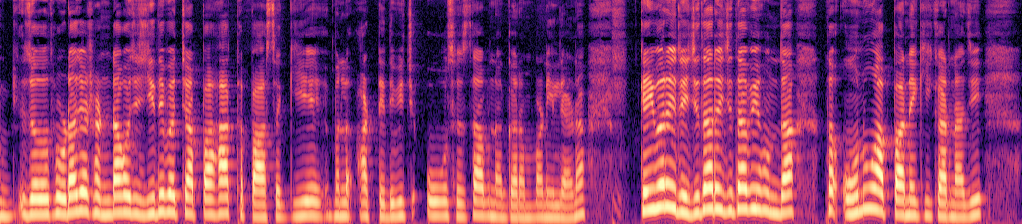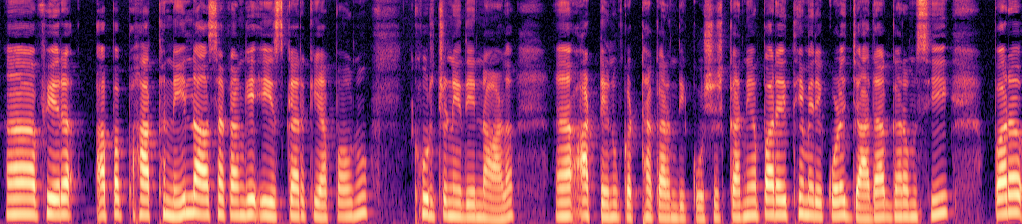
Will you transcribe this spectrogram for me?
ਜਦੋਂ ਥੋੜਾ ਜਿਹਾ ਠੰਡਾ ਹੋ ਜੇ ਜਿਹਦੇ ਵਿੱਚ ਆਪਾਂ ਹੱਥ ਪਾ ਸਕੀਏ, ਮਤਲਬ ਆਟੇ ਦੇ ਵਿੱਚ, ਉਸ ਹਿਸਾਬ ਨਾਲ ਗਰਮ ਪਾਣੀ ਲੈਣਾ। ਕਈ ਵਾਰੀ ਰਿਝਦਾ ਰਿਝਦਾ ਵੀ ਹੁੰਦਾ, ਤਾਂ ਉਹਨੂੰ ਆਪਾਂ ਨੇ ਕੀ ਕਰਨਾ ਜੀ? ਫਿਰ ਆਪਾਂ ਹੱਥ ਨਹੀਂ ਲਾ ਸਕਾਂਗੇ, ਇਸ ਕਰਕੇ ਆਪਾਂ ਉਹਨੂੰ ਖੁਰਚਣੇ ਦੇ ਨਾਲ ਆਟੇ ਨੂੰ ਇਕੱਠਾ ਕਰਨ ਦੀ ਕੋਸ਼ਿਸ਼ ਕਰਨੀ ਆ, ਪਰ ਇੱਥੇ ਮੇਰੇ ਕੋਲੇ ਜ਼ਿਆਦਾ ਗਰਮ ਸੀ, ਪਰ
